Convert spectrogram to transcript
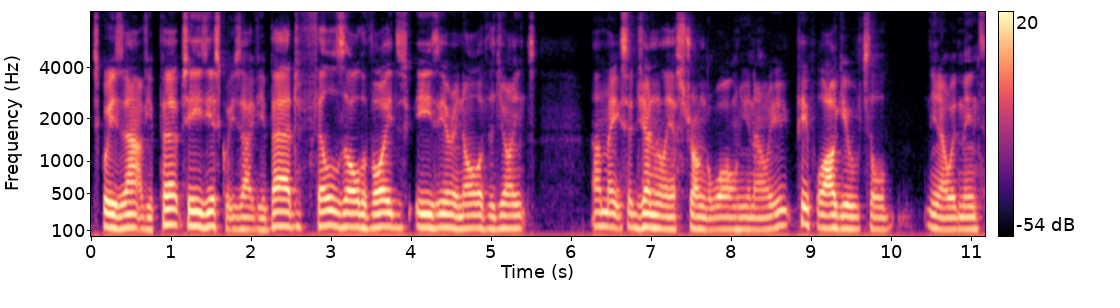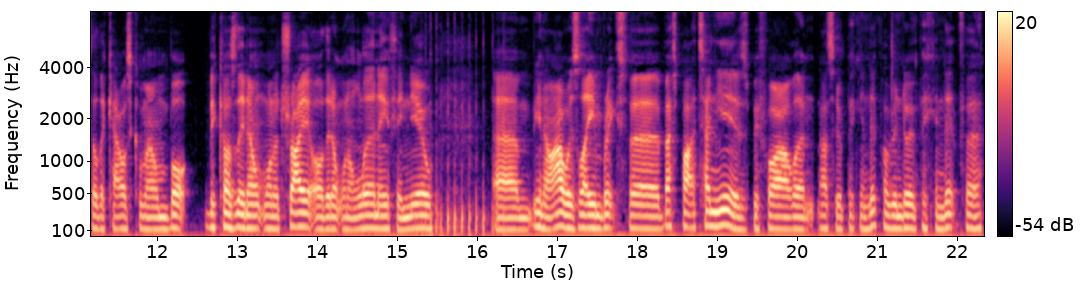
squeezes out of your perps easier, squeezes out of your bed, fills all the voids easier in all of the joints and makes it generally a stronger wall, you know. People argue till you know with me until the cows come home, but because they don't want to try it or they don't want to learn anything new, um, you know, I was laying bricks for best part of ten years before I learned how to do pick and dip. I've been doing pick and dip for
